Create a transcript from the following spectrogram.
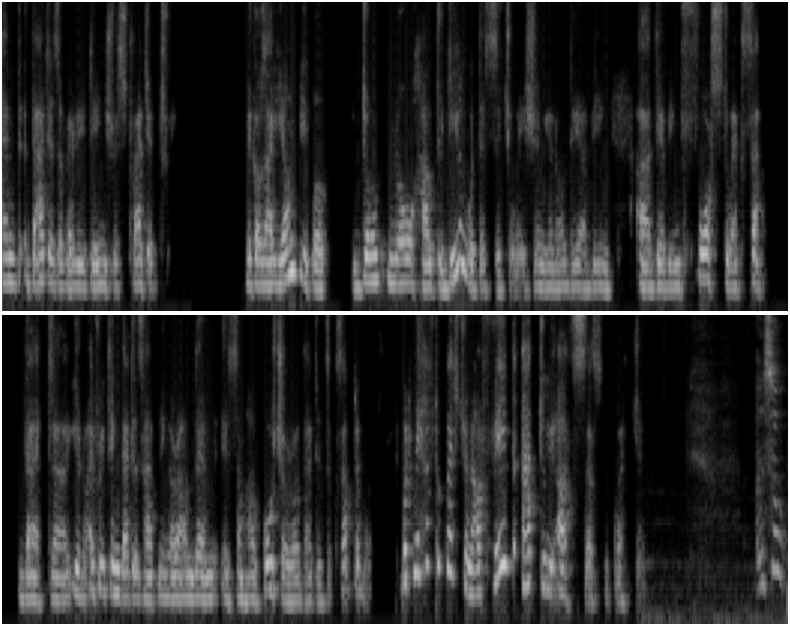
and that is a very dangerous trajectory, because our young people don't know how to deal with this situation. You know, they are being uh, they're being forced to accept that uh, you know everything that is happening around them is somehow kosher or that it's acceptable. But we have to question our faith. Actually, asks us the question: so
